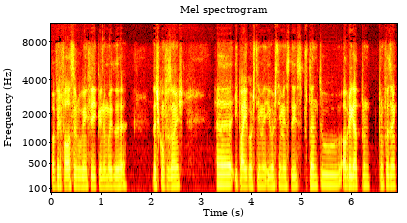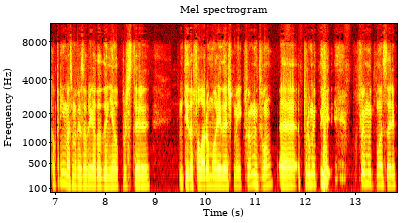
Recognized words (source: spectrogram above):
ouvir falar sobre o Benfica no meio da- das confusões. Ah, e pá, eu gosto, eu gosto imenso disso. Portanto, obrigado por, por me fazerem companhia. Mais uma vez, obrigado ao Daniel por se ter metido a falar uma hora e dez comigo. Foi muito bom. ah, por muito, foi muito bom, a sério.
